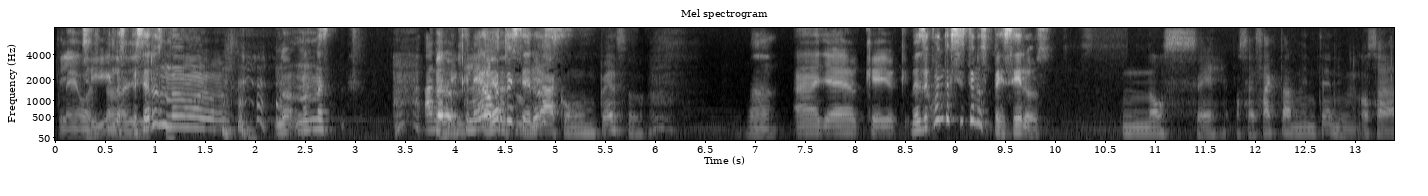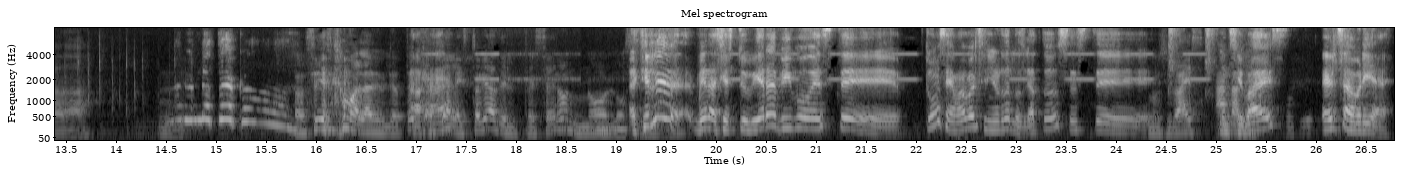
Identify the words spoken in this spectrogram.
Cleo Sí, los peceros no... no, no, no... Ándale, Cleo se peceros? subía con un peso. Ah. ah, ya, ok, ok. ¿Desde cuándo existen los peceros? No sé, o sea, exactamente, o sea... ¡La biblioteca! Sí, es como la biblioteca. O sea, la historia del pecero no lo sé. mira, si estuviera vivo este. ¿Cómo se llamaba el señor de los gatos? Este. Monsiváis. Monsiváis. Él sabría.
